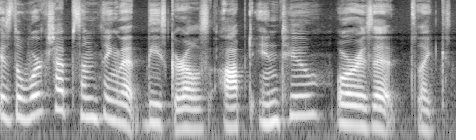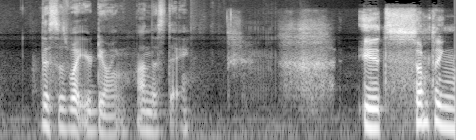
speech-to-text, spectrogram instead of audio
is the workshop something that these girls opt into, or is it like this is what you're doing on this day? It's something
